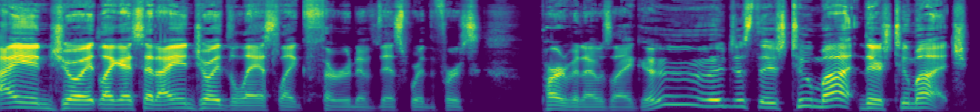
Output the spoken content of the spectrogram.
I enjoyed, like I said, I enjoyed the last like third of this, where the first part of it, I was like, oh, just there's too much, there's too much.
